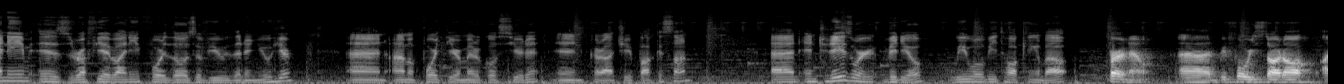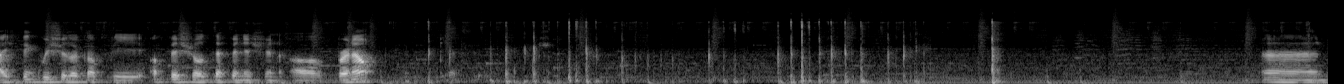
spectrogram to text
my name is Rafi Aibani for those of you that are new here and I'm a fourth year medical student in Karachi, Pakistan. And in today's video, we will be talking about burnout. And before we start off, I think we should look up the official definition of burnout. And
